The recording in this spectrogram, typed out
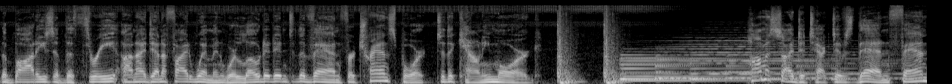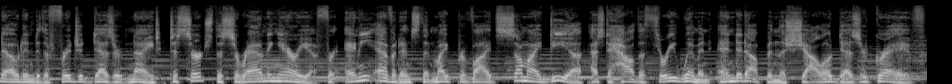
the bodies of the three unidentified women were loaded into the van for transport to the county morgue. Homicide detectives then fanned out into the frigid desert night to search the surrounding area for any evidence that might provide some idea as to how the three women ended up in the shallow desert grave.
